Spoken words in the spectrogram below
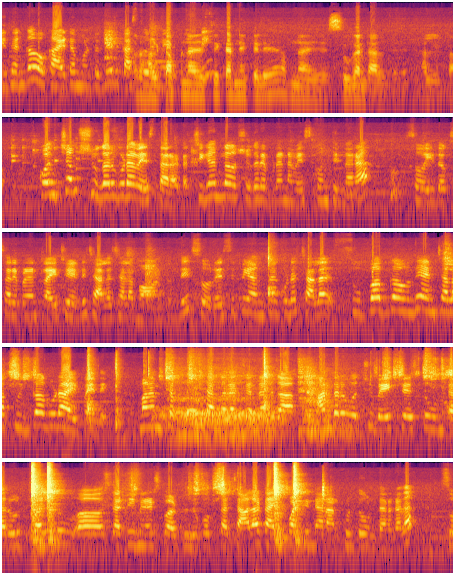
విధంగా ఒక ఐటమ్ ఉంటుంది. ఇది కస్తూరి షుగర్ కొంచెం షుగర్ కూడా వేస్తారట. చికెన్లో షుగర్ ఎప్పుడైనా వేసుకొని తిన్నారా? సో ఇది ఒకసారి ఎప్పుడైనా ట్రై చేయండి. చాలా చాలా బాగుంటుంది. సో రెసిపీ అంతా కూడా చాలా సూపర్గా ఉంది అండ్ చాలా క్విక్గా కూడా అయిపోయింది. మనం చెప్పుకుంటాం కదా జనరల్గా అందరూ వచ్చి వెయిట్ చేస్తూ ఉంటారు. ట్వెల్వ్ థర్టీ మినిట్స్ పడుతుంది. ఒక్కొక్కసారి చాలా టైం పడుతుంది అని అనుకుంటూ ఉంటారు కదా. సో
